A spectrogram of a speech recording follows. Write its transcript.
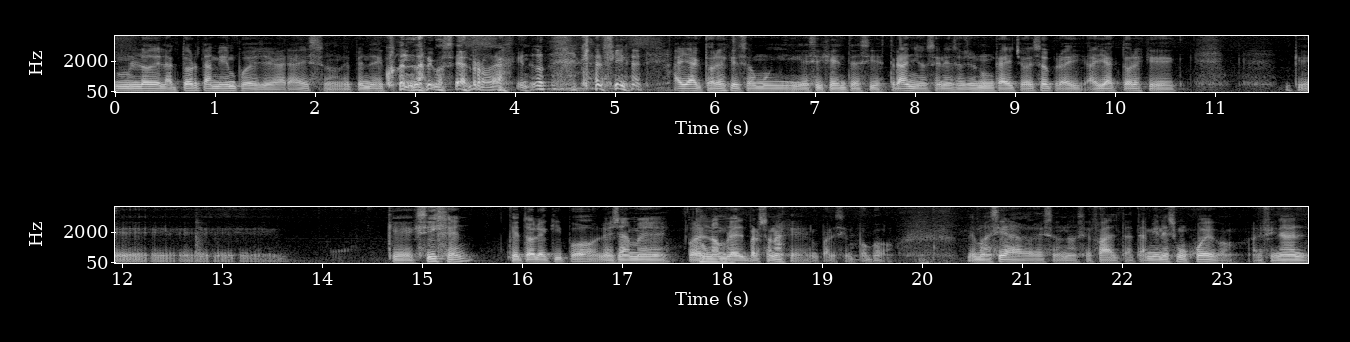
Lo del actor también puede llegar a eso, depende de cuán largo sea el rodaje, ¿no? Que al final hay actores que son muy exigentes y extraños en eso. Yo nunca he hecho eso, pero hay, hay actores que, que, que exigen que todo el equipo le llame por el nombre del personaje. Me parece un poco demasiado, eso no hace falta. También es un juego, al final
